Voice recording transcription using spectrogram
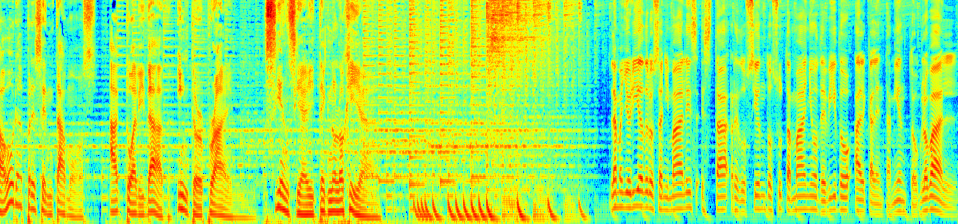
Ahora presentamos Actualidad Interprime, Ciencia y Tecnología. La mayoría de los animales está reduciendo su tamaño debido al calentamiento global.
